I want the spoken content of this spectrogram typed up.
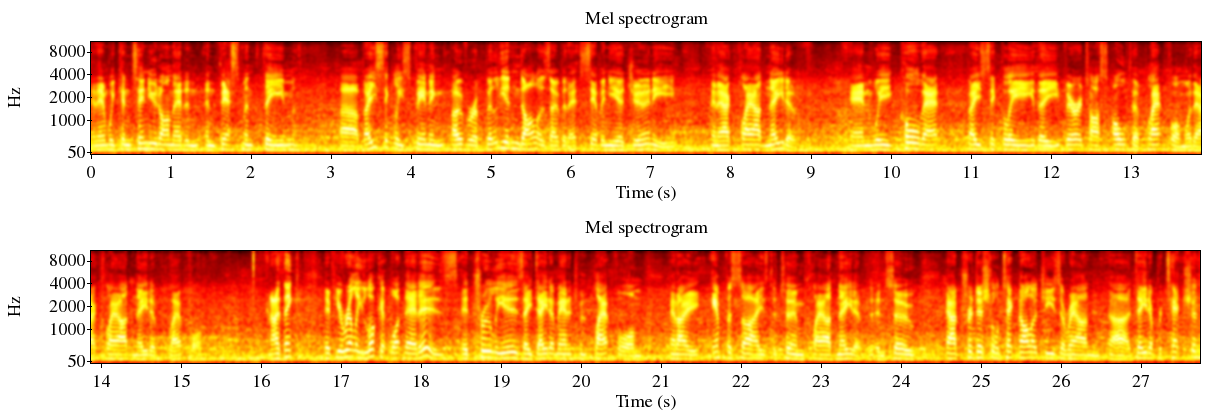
And then we continued on that in investment theme, uh, basically spending over a billion dollars over that seven year journey in our cloud native. And we call that basically the Veritas Alta platform with our cloud native platform. And I think if you really look at what that is, it truly is a data management platform, and I emphasize the term cloud native. And so our traditional technologies around uh, data protection,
